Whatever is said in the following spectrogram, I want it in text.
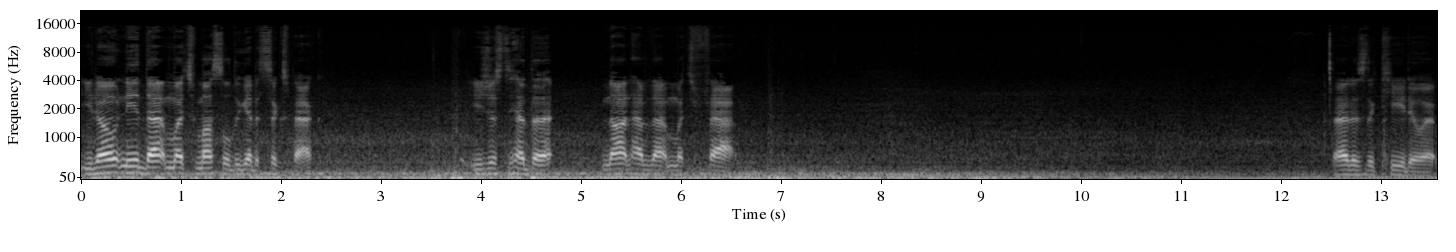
you don't need that much muscle to get a six pack. You just have to not have that much fat. That is the key to it.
